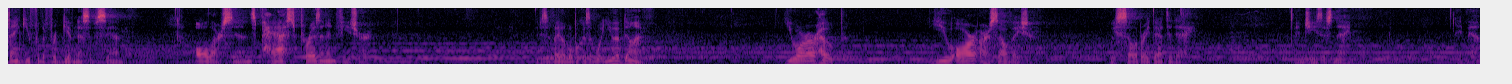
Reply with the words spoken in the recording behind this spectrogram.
thank you for the forgiveness of sin. All our sins, past, present, and future. It is available because of what you have done. You are our hope. You are our salvation. We celebrate that today. In Jesus' name, amen.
